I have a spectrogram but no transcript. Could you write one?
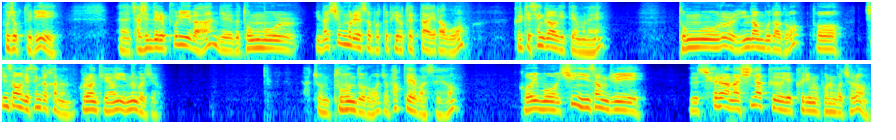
부족들이 자신들의 뿌리가 이제 그 동물이나 식물에서부터 비롯됐다라고 그렇게 생각하기 때문에 동물을 인간보다도 더 신성하게 생각하는 그러한 경향이 있는 거죠. 좀 부분도로 좀 확대해 봤어요. 거의 뭐 신인상주의 그 쇠라나 시냐크의 그림을 보는 것처럼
